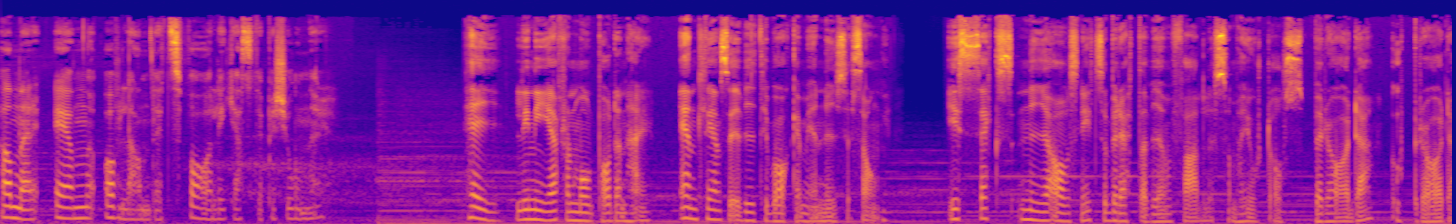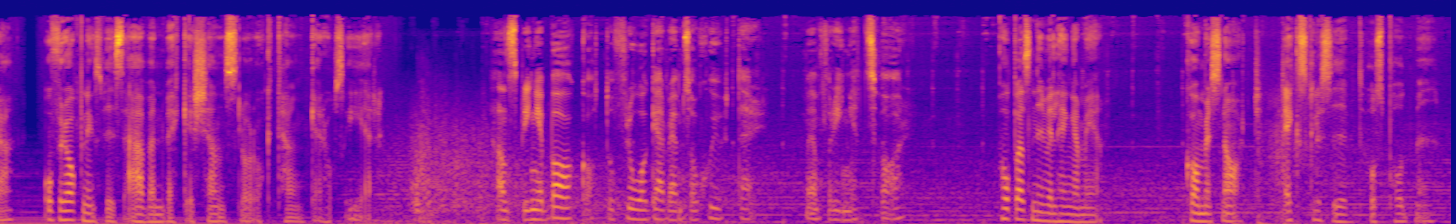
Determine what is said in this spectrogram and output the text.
Han är en av landets farligaste personer. Hej, Linnea från Mordpodden här. Äntligen så är vi tillbaka med en ny säsong. I sex nya avsnitt så berättar vi om fall som har gjort oss berörda, upprörda och förhoppningsvis även väcker känslor och tankar hos er. Han springer bakåt och frågar vem som skjuter, men får inget svar. Hoppas ni vill hänga med. Kommer snart, exklusivt hos Podmi.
